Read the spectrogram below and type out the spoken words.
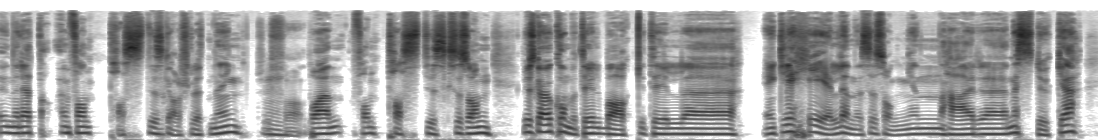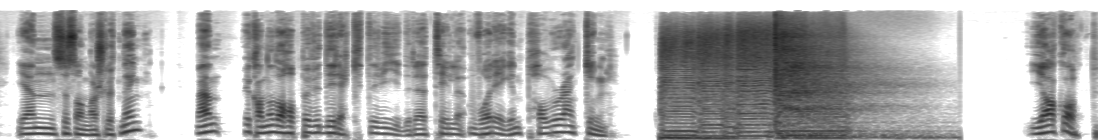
under ett, da. En fantastisk avslutning Mm. på en fantastisk sesong. Vi skal jo komme tilbake til uh, egentlig hele denne sesongen her uh, neste uke i en sesongavslutning. Men vi kan jo da hoppe direkte videre til vår egen power ranking. Jakob,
